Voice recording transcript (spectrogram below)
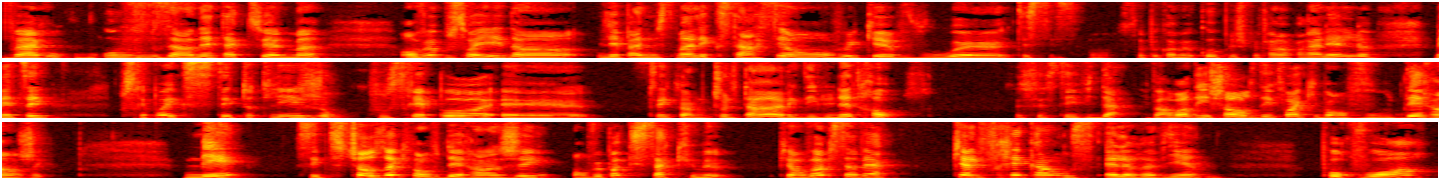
vers où, vous en êtes actuellement, on veut que vous soyez dans l'épanouissement, l'excitation, on veut que vous... Euh, c'est un peu comme un couple, je peux faire un parallèle, là, mais tu vous ne serez pas excité tous les jours. Vous ne serez pas, euh, tu comme tout le temps avec des lunettes roses. C'est évident. Il va y avoir des choses, des fois, qui vont vous déranger. Mais ces petites choses-là qui vont vous déranger, on ne veut pas qu'ils s'accumulent. Puis on va observer à quelle fréquence elles reviennent pour voir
